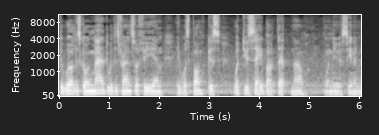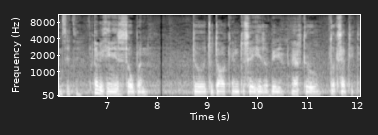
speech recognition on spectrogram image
the world is going mad with the transfer fee and it was bonkers. What do you say about that now when you've seen him in City? Everything is open to, to talk and to say his opinion. I have to, to accept it.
